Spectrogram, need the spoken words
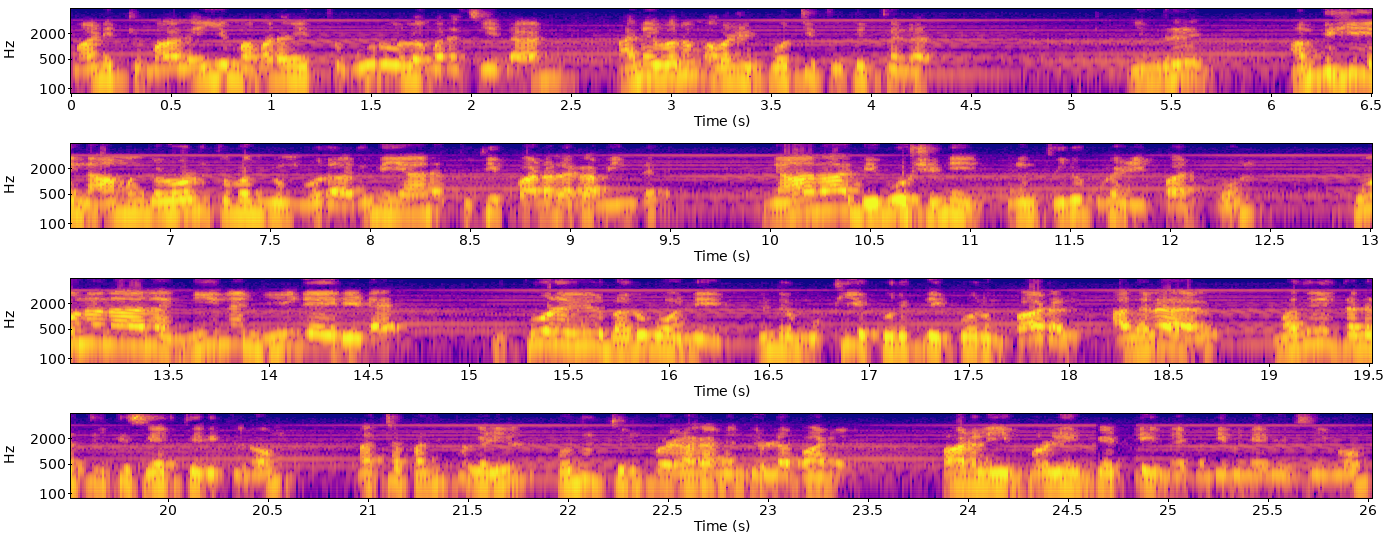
மாணிக்கு மாலையும் அமர வைத்து ஊர்வலம் வர செய்தான். அனைவரும் அவளை போற்றி துதித்தனர். இன்று அம்பிகையின் நாமங்களோடு துவங்கும் ஒரு அருமையான துதிப்பாடலாக அமைந்த ஞானா விபூஷினி எனும் திருப்புகழை பார்ப்போம். பூனனான மீனன் ஈடேறிட கூடலில் வருவோனே என்று முக்கிய குறிப்பை கூறும் பாடல். அதனால் மதுரை தளத்திற்கு சேர்த்திருக்கிறோம். மற்ற பதிப்புகளில் பொது திருப்புகழாக அமைந்துள்ள பாடல். பாடலை பொருளில் கேட்டு இன்றைய பதிவு நிறைவு செய்வோம்.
